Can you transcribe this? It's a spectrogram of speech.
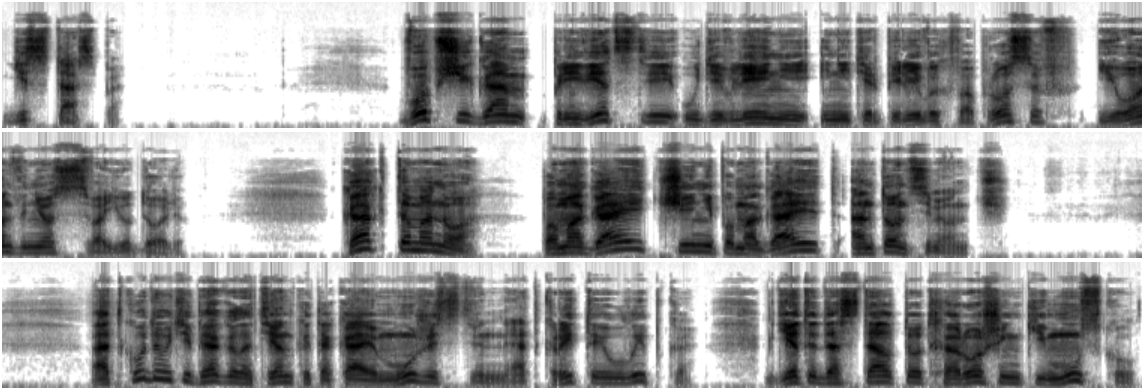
Гестаспа. В общий гам приветствий, удивлений и нетерпеливых вопросов и он внес свою долю. «Как там оно? Помогает, чи не помогает, Антон Семенович?» Откуда у тебя, Голотенко, такая мужественная, открытая улыбка? Где ты достал тот хорошенький мускул,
